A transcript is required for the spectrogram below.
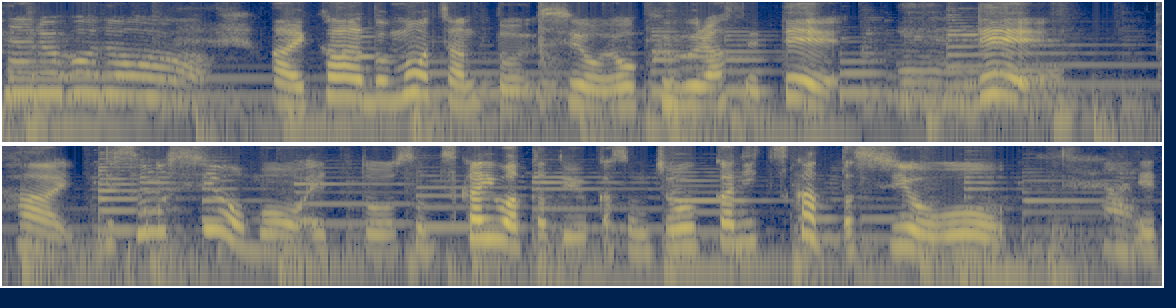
なるほど。はい、カードもちゃんと塩をくぐらせてえーではい、でその塩も、えっと、その使い終わったというかその浄化に使った塩を、はいえっ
